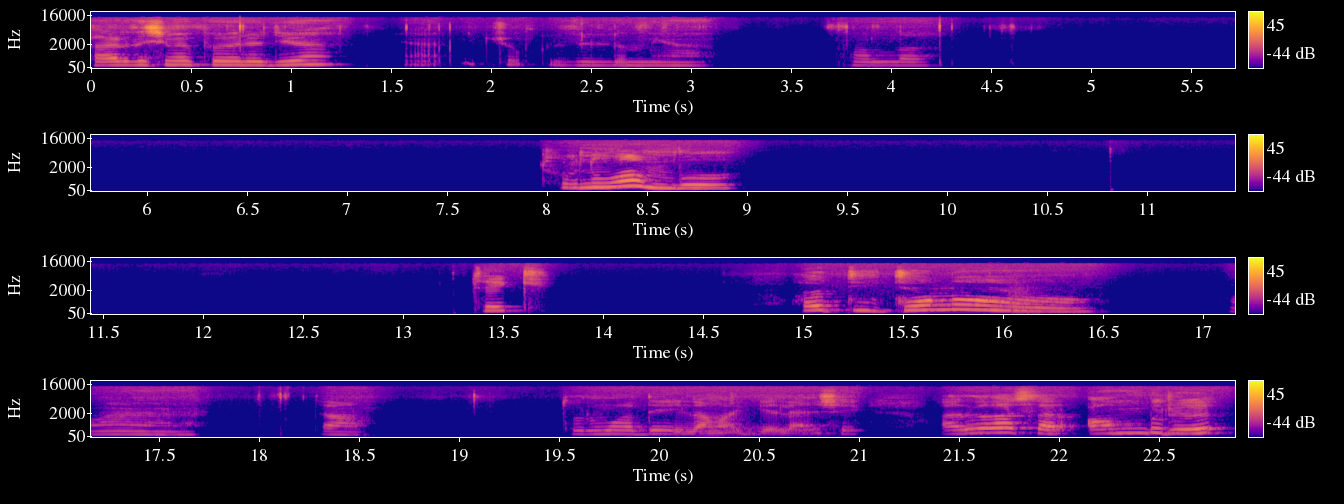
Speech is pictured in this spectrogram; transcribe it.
Kardeşim hep öyle diyor. Yani çok üzüldüm ya. Vallahi. Turnuva mı bu? Tek. Hadi canım. Ha, tamam. Turnuva değil ama gelen şey. Arkadaşlar Amber'ı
